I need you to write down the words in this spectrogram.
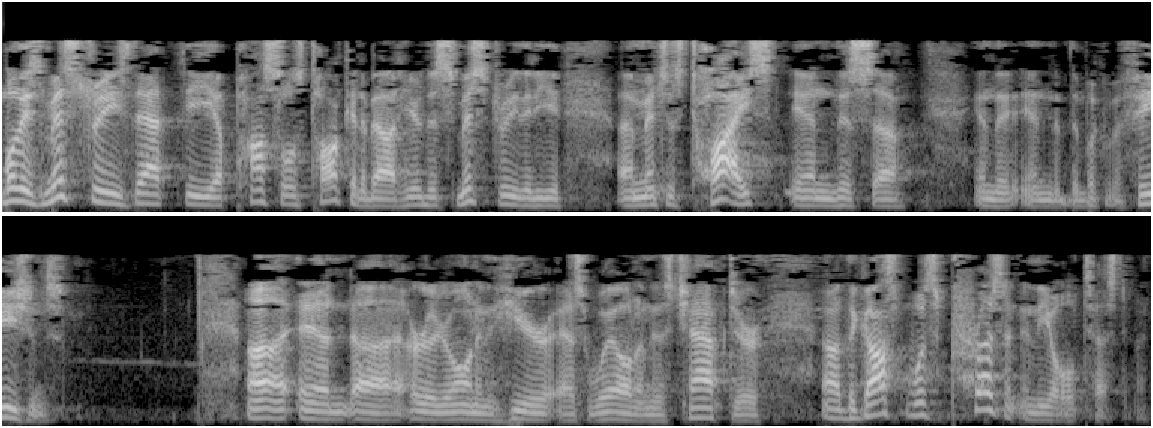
Well, these mysteries that the apostle's talking about here, this mystery that he uh, mentions twice in this, uh, in the, in the book of Ephesians, and uh, earlier on in here as well in this chapter, uh, the gospel was present in the Old Testament.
